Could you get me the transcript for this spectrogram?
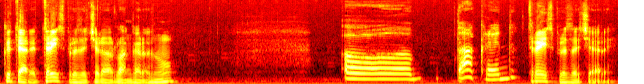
Câte are? 13 la Roland Garros, nu? Uh, da, cred. 13 are.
